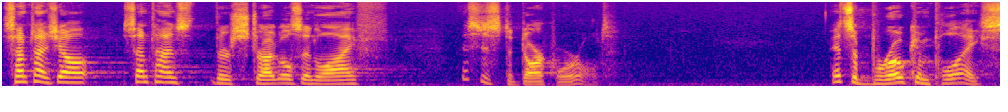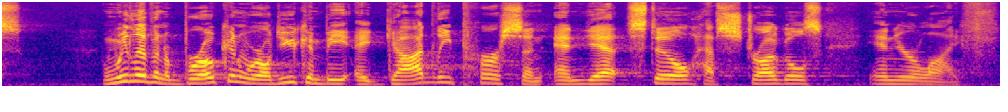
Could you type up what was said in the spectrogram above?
Sometimes, y'all, sometimes there's struggles in life. This is just a dark world. It's a broken place. When we live in a broken world, you can be a godly person and yet still have struggles in your life.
